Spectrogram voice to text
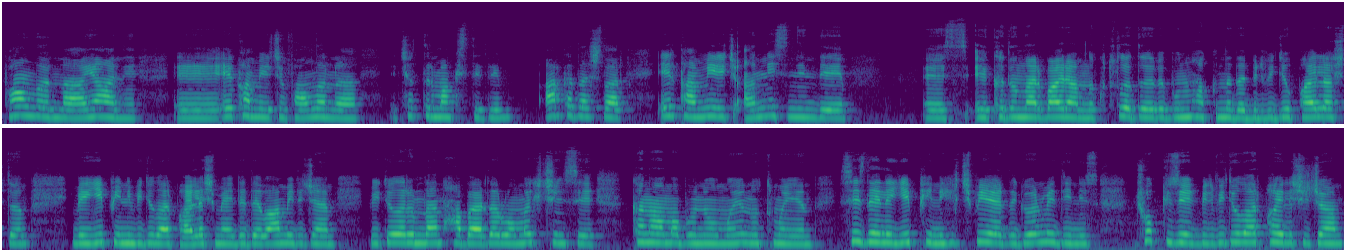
fanlarına yani e, Erkan Meriç'in fanlarına çattırmak istedim. Arkadaşlar Erkan Meriç annesinin de e, e, Kadınlar Bayramı'nı kutladı ve bunun hakkında da bir video paylaştım. Ve yepyeni videolar paylaşmaya da devam edeceğim. Videolarımdan haberdar olmak içinse kanalıma abone olmayı unutmayın. Sizlerle yepyeni hiçbir yerde görmediğiniz çok güzel bir videolar paylaşacağım.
